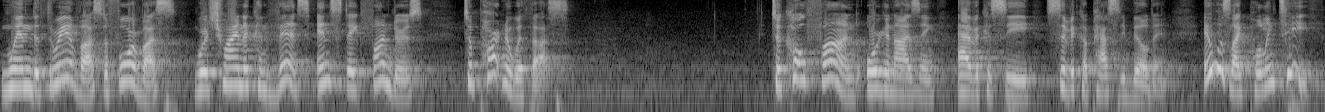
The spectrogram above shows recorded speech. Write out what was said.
when the three of us, the four of us, were trying to convince in-state funders to partner with us to co-fund organizing, advocacy, civic capacity building. It was like pulling teeth.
